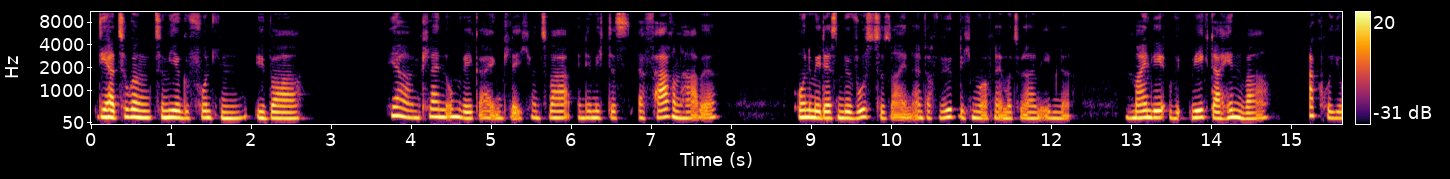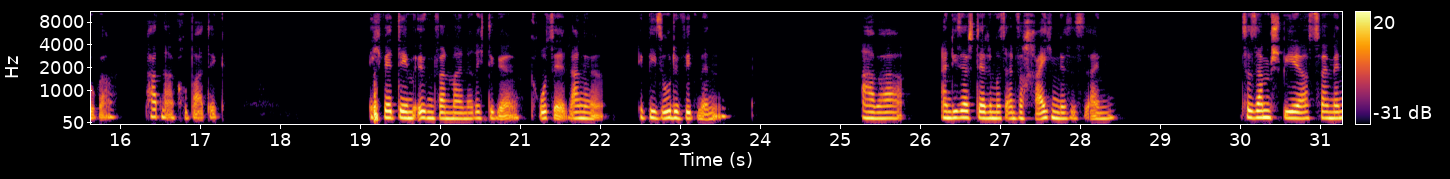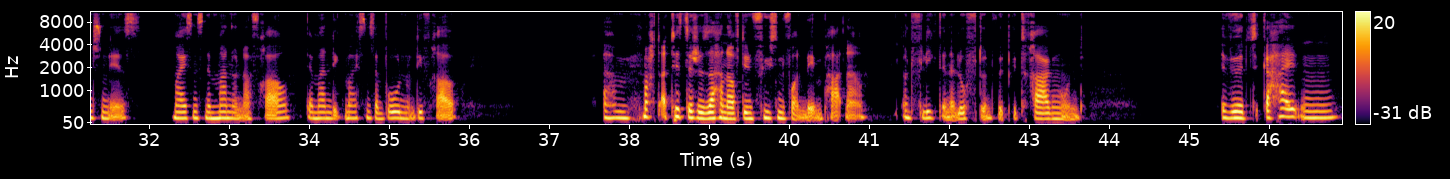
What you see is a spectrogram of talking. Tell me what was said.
die hat Zugang zu mir gefunden über ja, einen kleinen Umweg eigentlich. Und zwar, indem ich das erfahren habe, ohne mir dessen bewusst zu sein, einfach wirklich nur auf einer emotionalen Ebene. Mein We Weg dahin war Acro-Yoga, Partnerakrobatik. Ich werde dem irgendwann mal eine richtige, große, lange Episode widmen. Aber an dieser Stelle muss einfach reichen, dass es ein Zusammenspiel aus zwei Menschen ist, meistens einem Mann und einer Frau. Der Mann liegt meistens am Boden und die Frau ähm, macht artistische Sachen auf den Füßen von dem Partner und fliegt in der Luft und wird getragen und wird gehalten,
